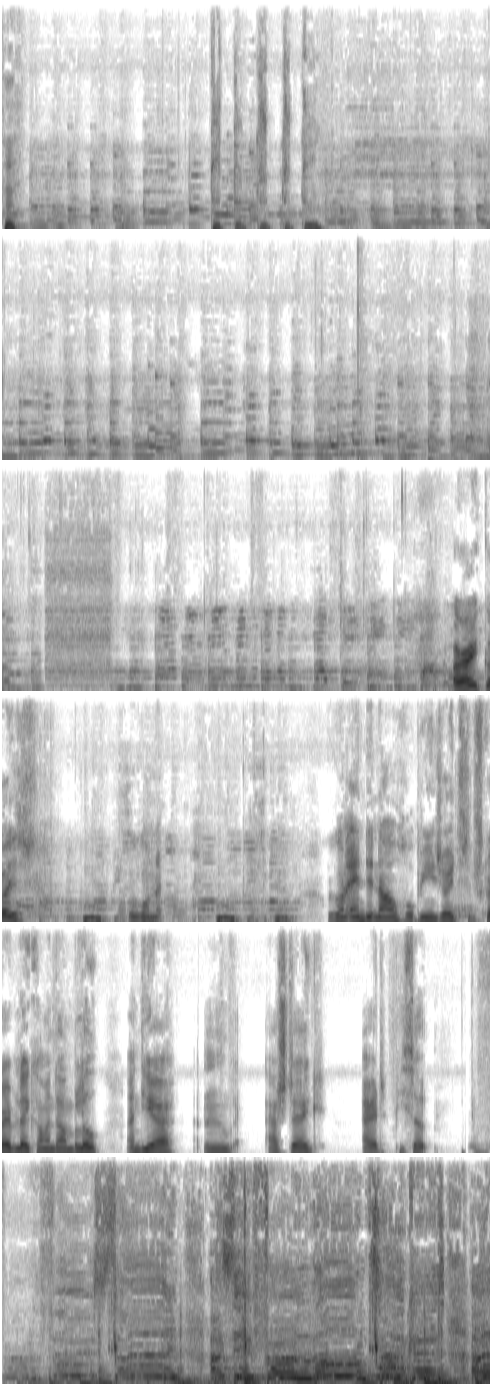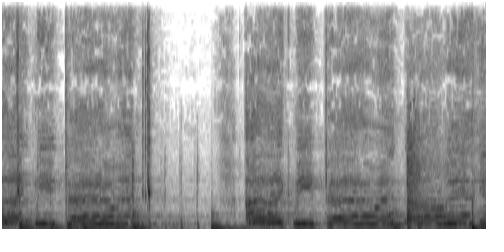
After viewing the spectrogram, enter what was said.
Hmm. Do, do, do, do, do. Alright guys, we're gonna we're gonna end it now. Hope you enjoyed. Subscribe, like, comment down below. And yeah, and hashtag ad. Peace out. From the first time, I stayed for a long time Cause I like me better me better when I'm with you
